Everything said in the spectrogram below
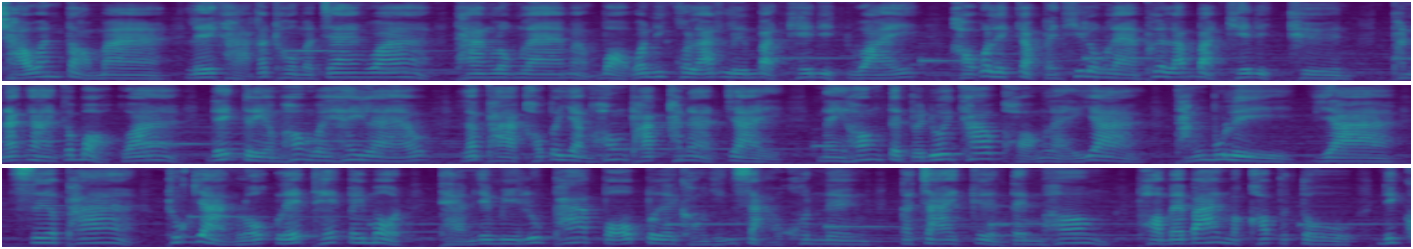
เช้าวันต่อมาเลขาก็โทรมาแจ้งว่า ทางโรงแรมบอกว่านิโคลัสลืมบัตรเครดิตไว้ เขาก็เลยกลับไปที่โรงแรมเพื่อรับบัตรเครดิตคืน พนักงานก็บอกว่าได้เตรียมห้องไว้ให้แล้ว และพาเขาไปยังห้องพักขนาดใหญ่ ในห้องเต็มไปด้วยข้าวของหลายอย่าง ทั้งบุหรี่ ยา เสื้อผ้า ทุกอย่างรกเละเทะไปหมด แถมยังมีรูปภาพโป๊เปือยของหญิงสาวคนหนึ่งกระจายเกลื่อนเต็มห้อง พอแม่บ้านมาเคาะประตู นิโค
